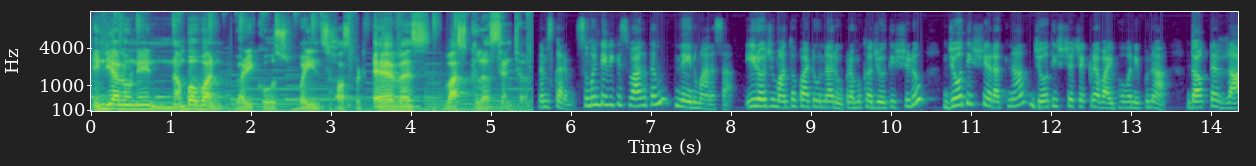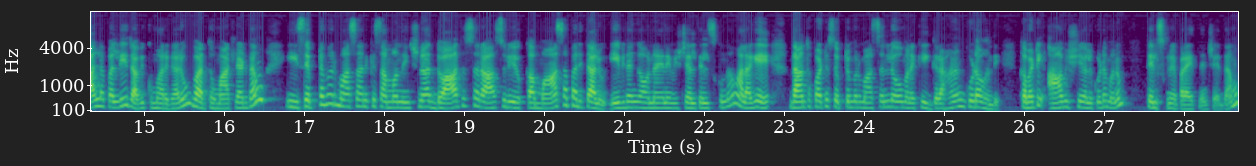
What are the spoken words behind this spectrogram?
ఇండియాలోనే number one varicose veins hospital Avis vascular centre నమస్కారం. సుమన్ టీవీకి స్వాగతం. నేను మానస. ఈ రోజు మనతో పాటు ఉన్నారు ప్రముఖ జ్యోతిష్యుడు జ్యోతిష్య రత్న జ్యోతిష్య చక్ర వైభవ నిపుణ డాక్టర్ రాళ్ళపల్లి రవికుమార్ గారు. వారితో మాట్లాడదాం. ఈ సెప్టెంబర్ మాసానికి సంబంధించిన ద్వాదశ రాసుల యొక్క మాస ఫలితాలు ఏ విధంగా ఉన్నాయనే విషయాలు తెలుసుకుందాం. అలాగే దాంతోపాటు సెప్టెంబర్ మాసంలో మనకి గ్రహణం కూడా ఉంది. కాబట్టి ఆ విషయాలు కూడా మనం తెలుసుకునే ప్రయత్నం చేద్దాము.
